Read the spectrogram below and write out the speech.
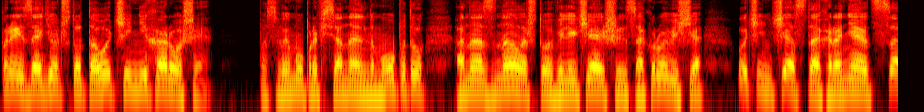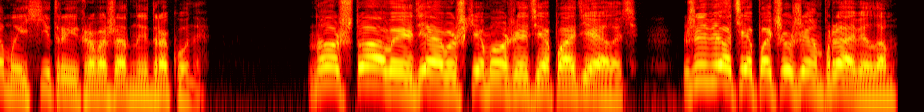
произойдет что-то очень нехорошее. По своему профессиональному опыту она знала, что величайшие сокровища очень часто охраняют самые хитрые и кровожадные драконы. «Ну что вы, девушки, можете поделать? Живете по чужим правилам.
